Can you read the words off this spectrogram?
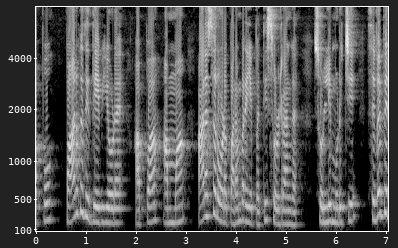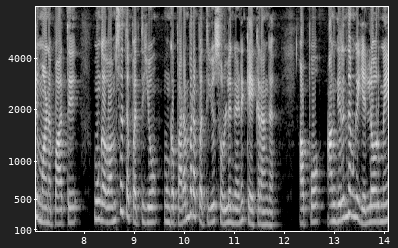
அப்போ பார்வதி தேவியோட அப்பா அம்மா அரசரோட பரம்பரையை பத்தி சொல்றாங்க. சொல்லி முடிச்சு சிவபெருமானை பார்த்து உங்க வம்சத்தை பத்தியும் உங்க பரம்பரை பத்தியும் சொல்லுங்கன்னு கேக்குறாங்க. அப்போ அங்கிருந்தவங்க எல்லோருமே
